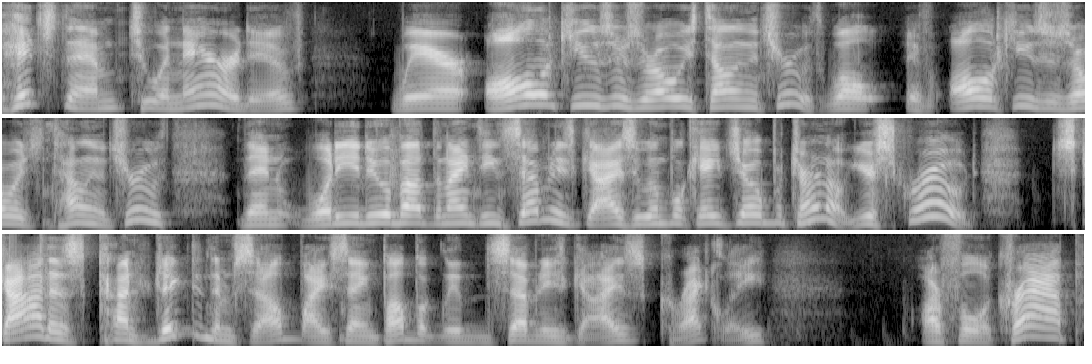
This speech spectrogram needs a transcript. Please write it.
hitched them to a narrative where all accusers are always telling the truth. Well, if all accusers are always telling the truth, then what do you do about the 1970s guys who implicate Joe Paterno? You're screwed. Scott has contradicted himself by saying publicly that the 70s guys, correctly, are full of crap.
